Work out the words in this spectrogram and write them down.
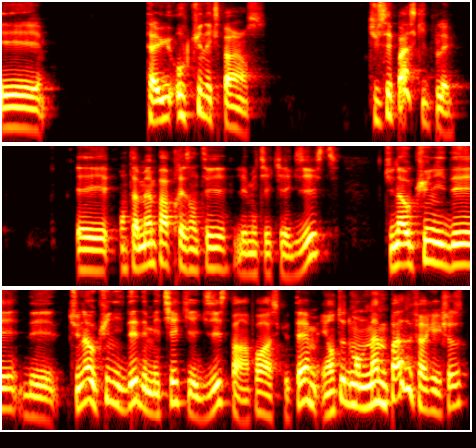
Et tu eu aucune expérience tu sais pas ce qui te plaît. Et on t'a même pas présenté les métiers qui existent. Tu n'as aucune idée des, tu n'as aucune idée des métiers qui existent par rapport à ce que tu aimes. Et on te demande même pas de faire quelque chose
